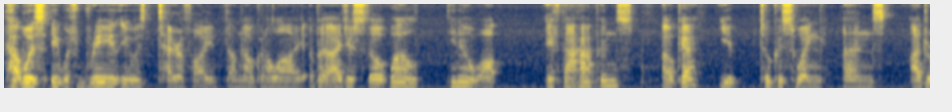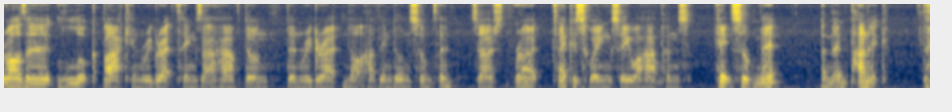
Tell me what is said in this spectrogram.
that was it was really it was terrifying. I'm not gonna lie, but I just thought, well, you know what, if that happens, okay, you took a swing, and I'd rather look back and regret things that I have done than regret not having done something. So I just right, take a swing, see what happens, hit submit, and then panic.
